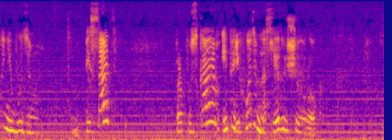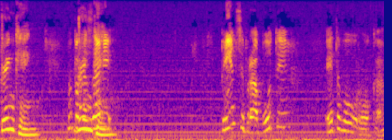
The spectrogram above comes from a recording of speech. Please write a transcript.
Мы не будем писать, пропускаем и переходим на следующий урок. Drinking. Мы показали Drinking. принцип работы этого урока.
